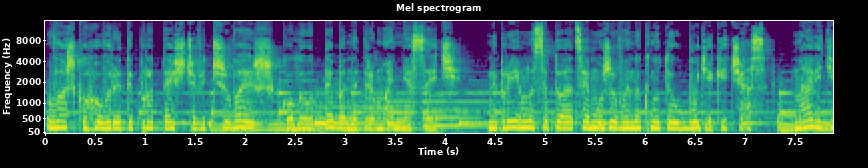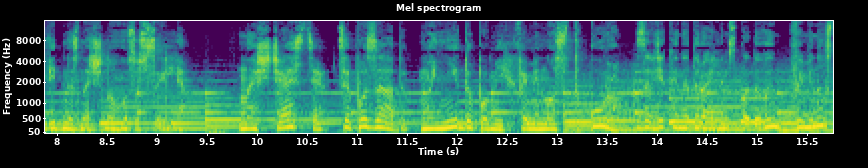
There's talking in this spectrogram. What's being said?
Важко говорити про те, що відчуваєш, коли у тебе нетримання сечі. Неприємна ситуація може виникнути у будь-який час, навіть від незначного зусилля. На щастя, це позаду. Мені допоміг Феміност Уро. Завдяки натуральним складовим Феміност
